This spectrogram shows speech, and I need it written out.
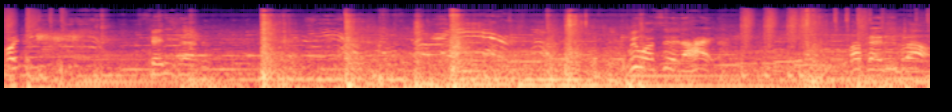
Oh, KD's happy. We want to see at the height. Okay, these block.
